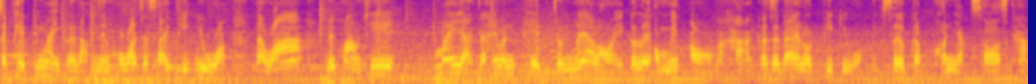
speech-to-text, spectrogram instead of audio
จะเผ็ดขึ้นมาอีกระดับหนึ่งเพราะว่าจะใส่พริกหยวก แต่ว่าด้วยความที่ไม่อยากจะให้มันเผ็ดจนไม่อร่อย ก็เลยเอาเม็ดออกอะค่ะ ก็จะได้รสพริกหยวกเสิร์ฟกับคอนยักซอสค่ะ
